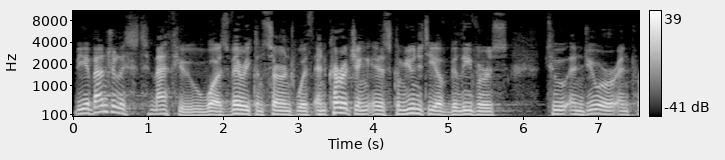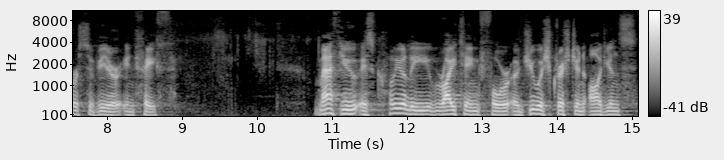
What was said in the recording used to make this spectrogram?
The evangelist Matthew was very concerned with encouraging his community of believers to endure and persevere in faith. Matthew is clearly writing for a Jewish Christian audience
